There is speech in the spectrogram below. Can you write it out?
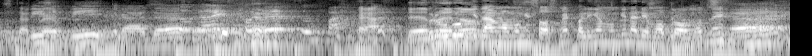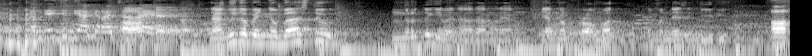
Sepi, Instagram sepi, nggak ada. tuh guys kode sumpah kayak DM berhubung Reno. kita ngomongin sosmed palingan mungkin ada yang mau promote nih nanti aja di akhir acara oke ya Nah, gue juga pengen ngebahas tuh. Menurut tuh gimana orang yang yang ngepromot temennya sendiri? oh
